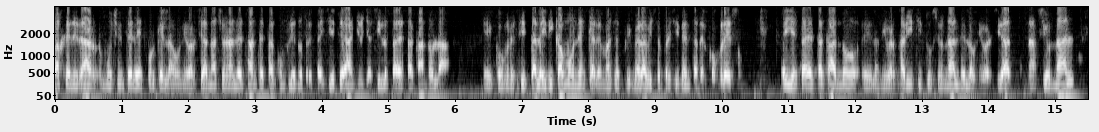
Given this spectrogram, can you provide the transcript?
va a generar mucho interés porque la Universidad Nacional del Santa está cumpliendo 37 años y así lo está destacando la congresista Lady Camones, que además es primera vicepresidenta del Congreso. Ella está destacando el aniversario institucional de la Universidad Nacional eh,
